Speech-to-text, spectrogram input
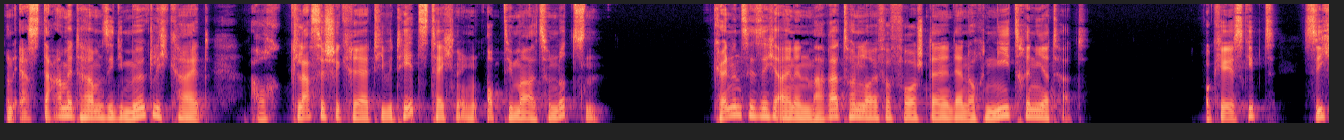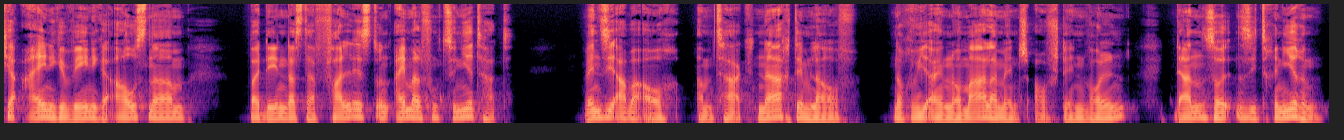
Und erst damit haben Sie die Möglichkeit, auch klassische Kreativitätstechniken optimal zu nutzen. Können Sie sich einen Marathonläufer vorstellen, der noch nie trainiert hat? Okay, es gibt sicher einige wenige Ausnahmen, bei denen das der Fall ist und einmal funktioniert hat. Wenn Sie aber auch am Tag nach dem Lauf noch wie ein normaler Mensch aufstehen wollen, dann sollten sie trainieren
